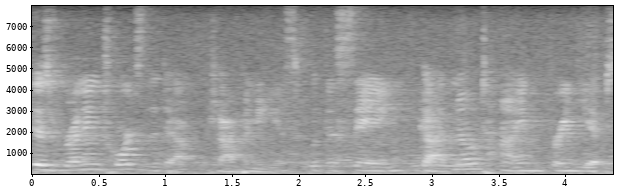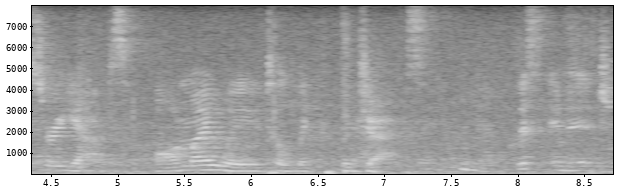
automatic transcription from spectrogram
is running towards the Japanese with the saying, got no time for yips or yaps, on my way to lick the Japs. This image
